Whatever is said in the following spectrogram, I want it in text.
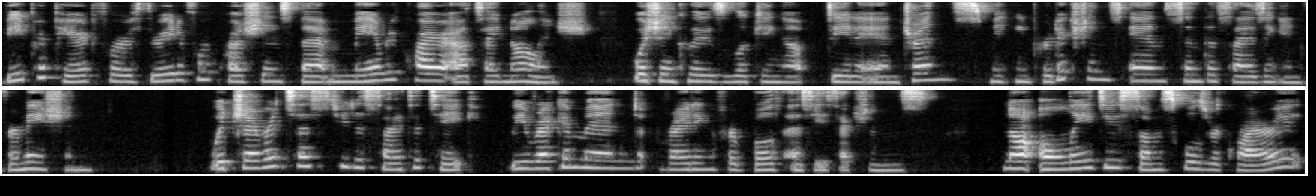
be prepared for three to four questions that may require outside knowledge, which includes looking up data and trends, making predictions, and synthesizing information. Whichever test you decide to take, we recommend writing for both essay sections. Not only do some schools require it,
